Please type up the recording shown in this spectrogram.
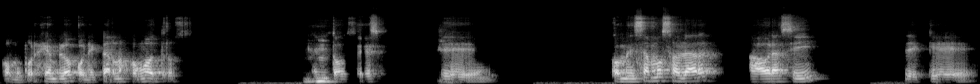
como por ejemplo conectarnos con otros. Entonces, eh, comenzamos a hablar, ahora sí, de que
